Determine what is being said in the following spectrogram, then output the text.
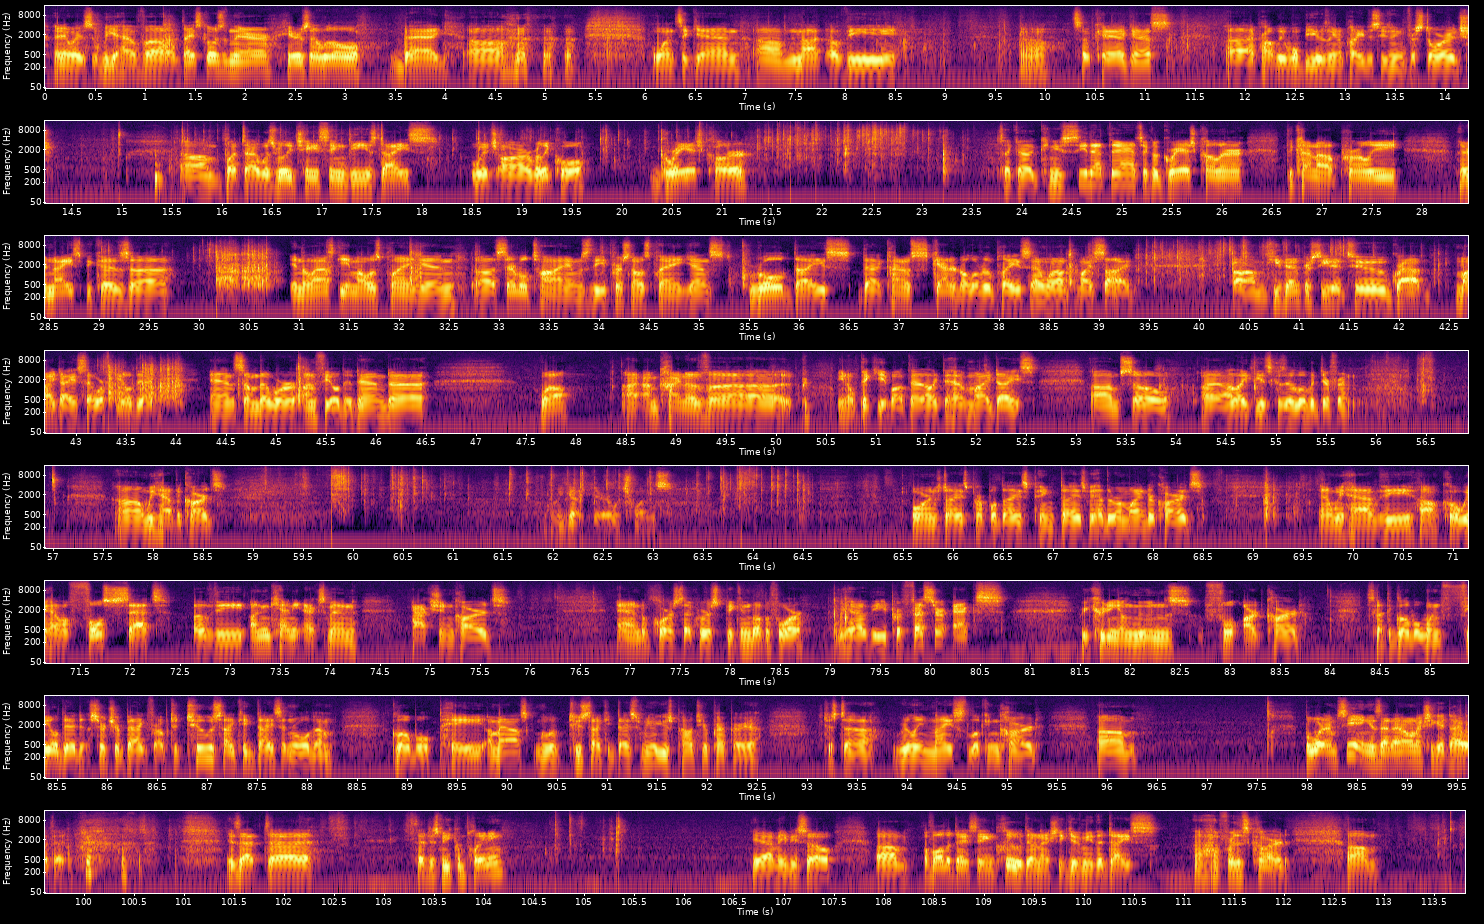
Anyways, we have uh, dice goes in there. Here's a little bag. Uh, once again, um, not of the. Uh, it's okay, I guess. Uh, I probably won't be using it, I'm probably just using it for storage. Um, but I was really chasing these dice, which are really cool. Grayish color. It's like a, can you see that there? It's like a grayish color. They're kind of pearly. They're nice because uh, in the last game I was playing in, uh, several times the person I was playing against rolled dice that kind of scattered all over the place and went onto my side. Um, he then proceeded to grab my dice that were fielded and some that were unfielded. And, uh, well, I, am kind of, uh, you know, picky about that. I like to have my dice. Um, so I, I, like these because they're a little bit different. Uh, we have the cards. What we got here? Which ones? Orange dice, purple dice, pink dice. We have the reminder cards. And we have the, oh cool, we have a full set of the Uncanny X-Men action cards. And of course, like we were speaking about before, we have the Professor X Recruiting Young Mutants full art card. It's got the global. When fielded, search your bag for up to two sidekick dice and roll them. Global. Pay a mask. Move up two sidekick dice from your use pile to your prep area. Just a really nice looking card. Um, but what I'm seeing is that I don't actually get die with it. is that uh, is that just me complaining? Yeah, maybe so. Um, of all the dice they include, they don't actually give me the dice uh, for this card. Um,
